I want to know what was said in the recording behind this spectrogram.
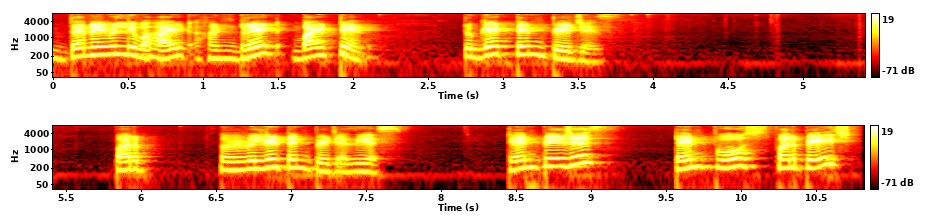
then I will divide 100 by 10 to get 10 pages. Per so we will get 10 pages yes. 10 pages 10 posts per page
